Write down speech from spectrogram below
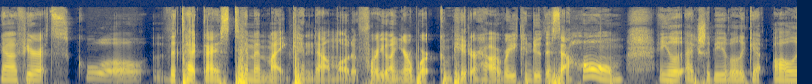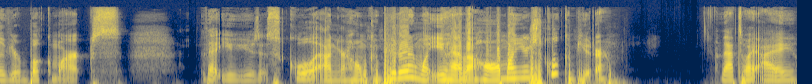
Now, if you're at school, the tech guys Tim and Mike can download it for you on your work computer. However, you can do this at home and you'll actually be able to get all of your bookmarks that you use at school on your home computer and what you have at home on your school computer. That's why I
